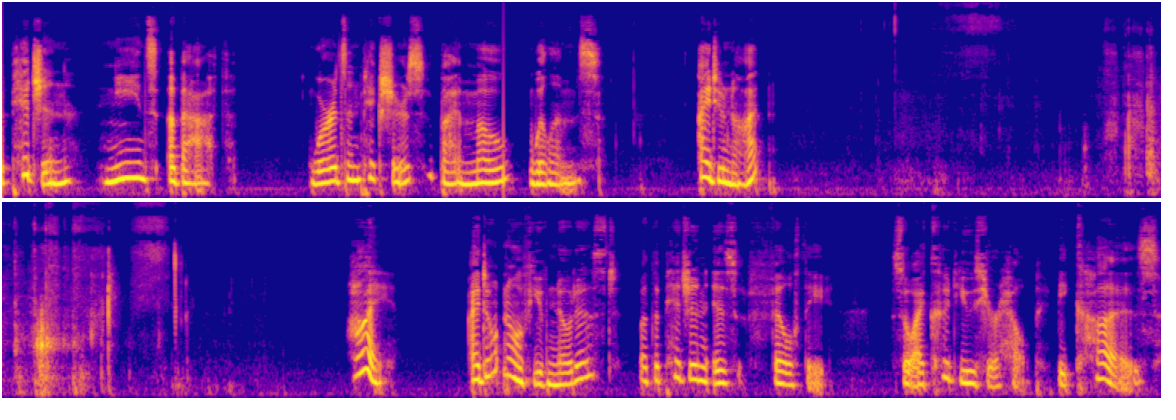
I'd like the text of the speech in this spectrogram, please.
The Pigeon Needs a Bath. Words and Pictures by Mo Willems. I do not. Hi. I don't know if you've noticed, but the pigeon is filthy. So I could use your help because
